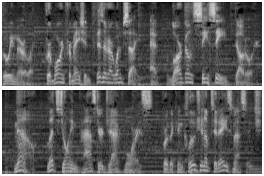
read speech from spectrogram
Bowie, Maryland. For more information, visit our website at largocc.org. Now, let's join Pastor Jack Morris for the conclusion of today's message.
